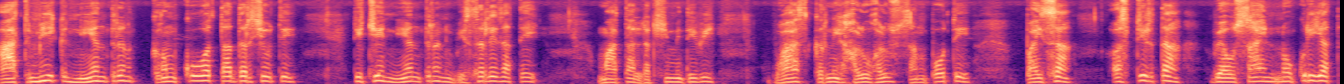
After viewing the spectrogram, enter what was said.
आत्मिक नियंत्रण कमकुवतता दर्शवते. तिचे नियंत्रण विसरले जाते. माता लक्ष्मी देवी वास करणे हळूहळू संपवते. पैसा अस्थिरता व्यवसाय नोकरी यात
